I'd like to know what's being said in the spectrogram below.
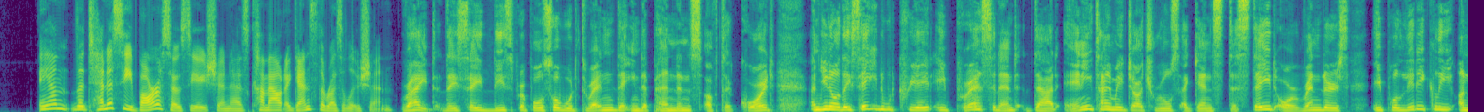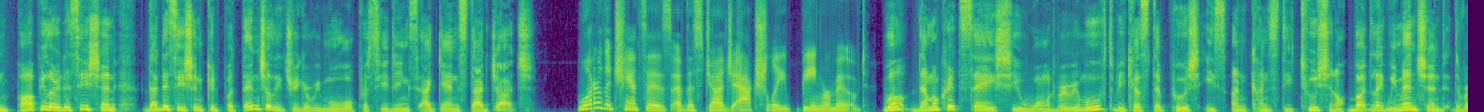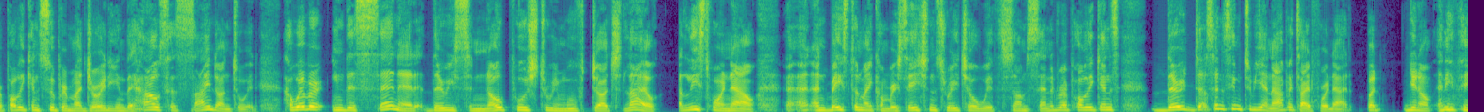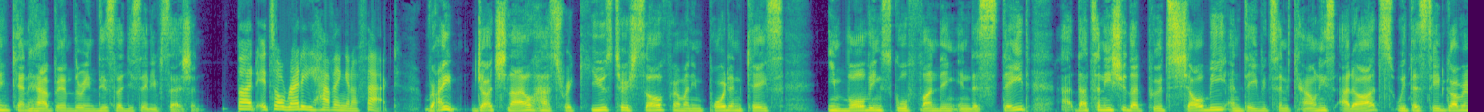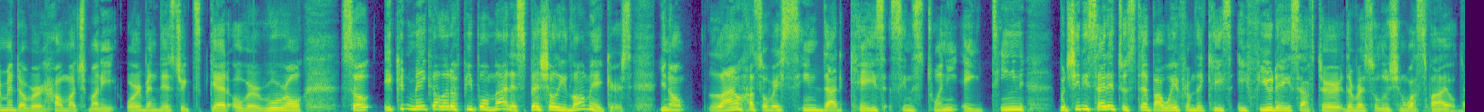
And the Tennessee Bar Association has come out against the resolution. Right. They say this proposal would threaten the independence of the court. And, you know, they say it would create a precedent that anytime a judge rules against the state or renders a politically unpopular decision, that decision could potentially trigger removal proceedings against that judge. What are the chances of this judge actually being removed? Well, Democrats say she won't be removed because the push is unconstitutional. But like we mentioned, the Republican supermajority in the House has signed onto it. However, in the Senate, there is no push to remove Judge Lyle at least for now. And, and, based on my conversations, Rachel, with some Senate Republicans, there doesn't seem to be an appetite for that. But, you know, anything can happen during this legislative session. But it's already having an effect. Right. Judge Lyle has recused herself from an important case involving school funding in the state. Uh, that's an issue that puts Shelby and Davidson counties at odds with the state government over how much money urban districts get over rural. So it could make a lot of people mad, especially lawmakers. You know, Lyle has overseen that case since 2018, but she decided to step away from the case a few days after the resolution was filed.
